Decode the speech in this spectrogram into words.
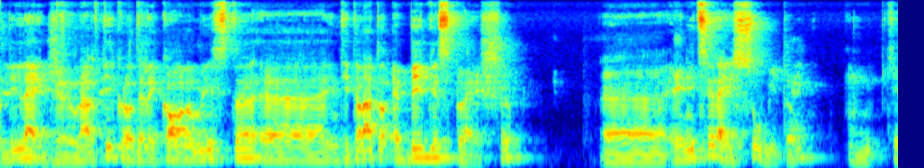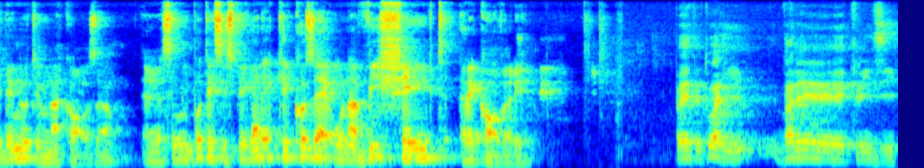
di leggere un articolo dell'Economist eh, intitolato A Big Splash eh, e inizierei subito mm, chiedendoti una cosa, eh, se mi potessi spiegare che cos'è una V-shaped recovery. Vedete, tu hai varie crisi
